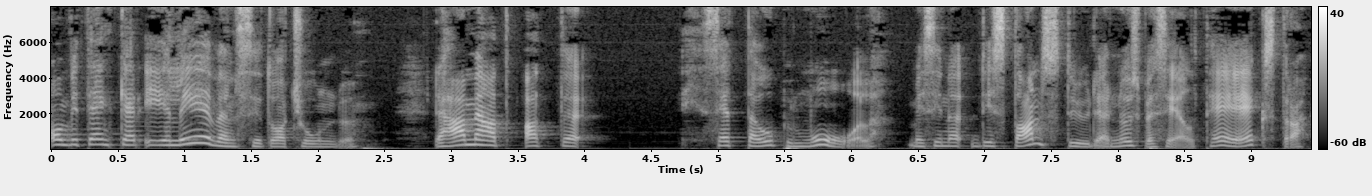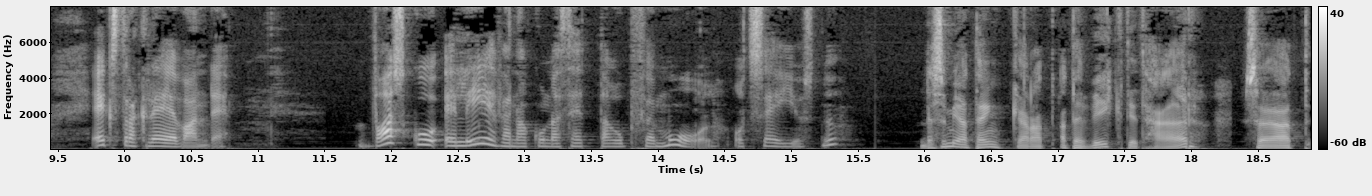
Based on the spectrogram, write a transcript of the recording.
Om vi tänker i elevens situation nu. Det här med att, att eh, sätta upp mål med sina distansstudier nu speciellt, det är extra, extra krävande. Vad skulle eleverna kunna sätta upp för mål åt sig just nu? Det som jag tänker att, att är viktigt här, så är att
